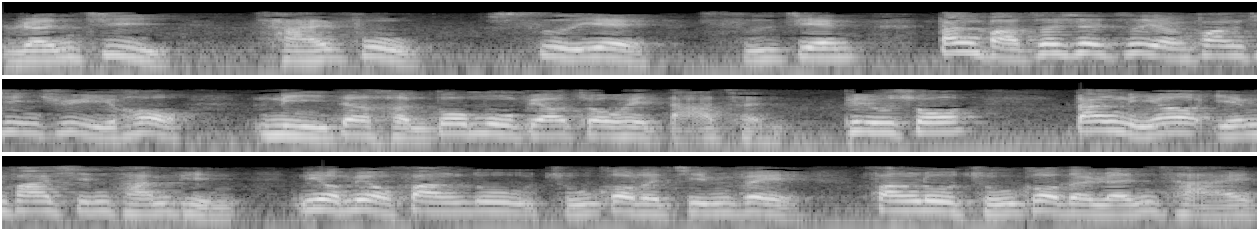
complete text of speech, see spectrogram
人际、财富、事业。时间，当把这些资源放进去以后，你的很多目标就会达成。譬如说，当你要研发新产品，你有没有放入足够的经费，放入足够的人才，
